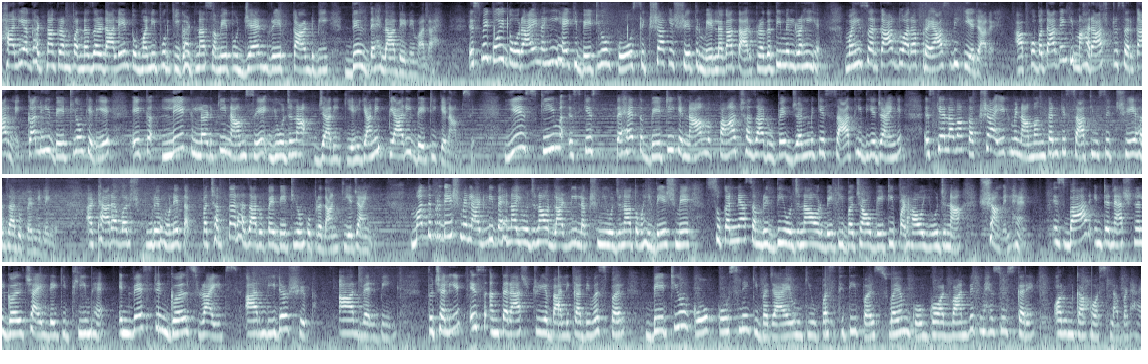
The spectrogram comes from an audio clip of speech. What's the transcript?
हालिया घटनाक्रम पर नज़र डालें तो मणिपुर की घटना समेत उज्जैन रेप कांड भी दिल दहला देने वाला है। इसमें कोई दो राय नहीं है कि बेटियों को शिक्षा के क्षेत्र में लगातार प्रगति मिल रही है। वहीं सरकार द्वारा प्रयास भी किए जा रहे हैं। आपको बता दें कि महाराष्ट्र सरकार ने कल ही बेटियों के लिए एक लेक लड़की नाम से योजना जारी की है, यानी प्यारी बेटी के नाम से। ये स्कीम इसके तहत बेटी के नाम पाँच हज़ार रुपये जन्म के साथ ही दिए जाएँगे। इसके अलावा कक्षा एक में नामांकन के साथ ही उसे छः हज़ार रुपये मिलेंगे। 18 वर्ष पूरे होने तक पचहत्तर हज़ार रुपए बेटियों को प्रदान किए जाएँगे। मध्य प्रदेश में लाडली बहना योजना और लाडली लक्ष्मी योजना तो वहीं देश में सुकन्या समृद्धि योजना और बेटी बचाओ, बेटी पढ़ाओ योजना शामिल हैं। इस बार इंटरनेशनल गर्ल चाइल्ड डे की थीम है। Invest in girls rights our leadership our wellbeing तो चलिए इस अंतर्राष्ट्रीय बालिका दिवस पर बेटियों को कोसने की बजाय उनकी उपस्थिति पर स्वयं को गौरवान्वित महसूस करें और उनका हौसला बढ़ाएँ।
